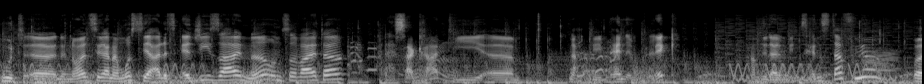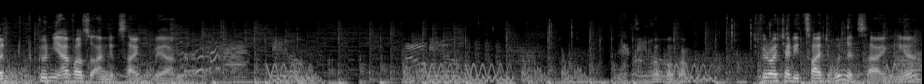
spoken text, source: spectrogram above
gut, äh, in den 90ern, da musste ja alles edgy sein, ne, und so weiter. Das ist ja gerade die, äh, nach die Men in Black. Haben die da eine Lizenz dafür? Oder können die einfach so angezeigt werden? Ja, komm, komm, komm, komm. Ich will euch ja die zweite Runde zeigen hier.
